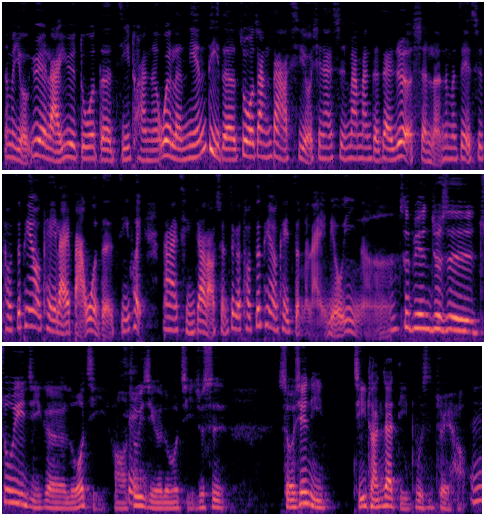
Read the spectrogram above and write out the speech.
那么有越来越多的集团呢，为了年底的做账大戏哦，现在是慢慢的在热身了。那么这也是投资朋友可以来把握的机会。那来请教老师，这个投资朋友可以怎么来留意呢？这边就是注意几个逻辑哦，注意几个逻辑，就是首先你集团在底部是最好。嗯。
